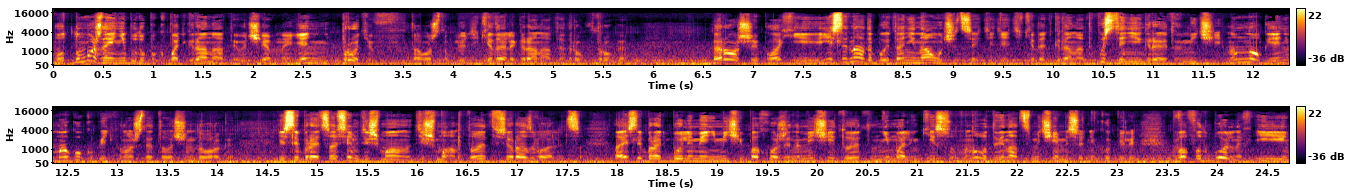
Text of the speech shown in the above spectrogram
вот, ну можно я не буду покупать гранаты учебные? Я против того, чтобы люди кидали гранаты друг в друга. Хорошие, плохие. Если надо будет, они научатся, эти дети, кидать гранаты. Пусть они играют в мячи. Но много я не могу купить, потому что это очень дорого. Если брать совсем дешман, дешман то это все развалится. А если брать более-менее мячи, похожие на мячи, то это не маленькие суммы. Ну вот 12 мячей мы сегодня купили. Два футбольных и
